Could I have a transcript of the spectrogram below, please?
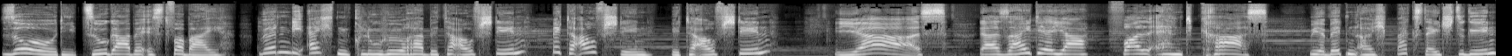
So, die Zugabe ist vorbei. Würden die echten Clue-Hörer bitte aufstehen? Bitte aufstehen. Bitte aufstehen? Yes! Da seid ihr ja vollend krass. Wir bitten euch, backstage zu gehen,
